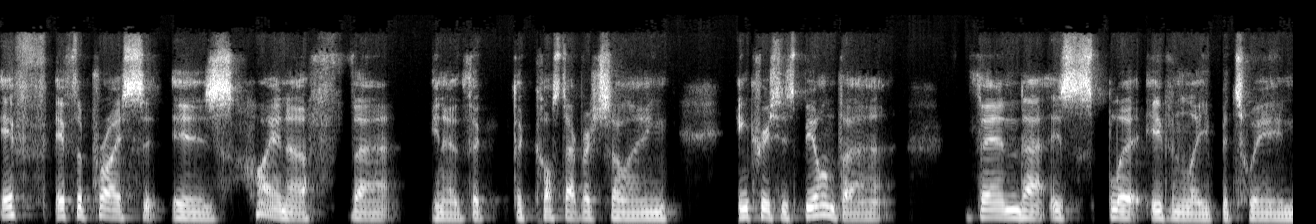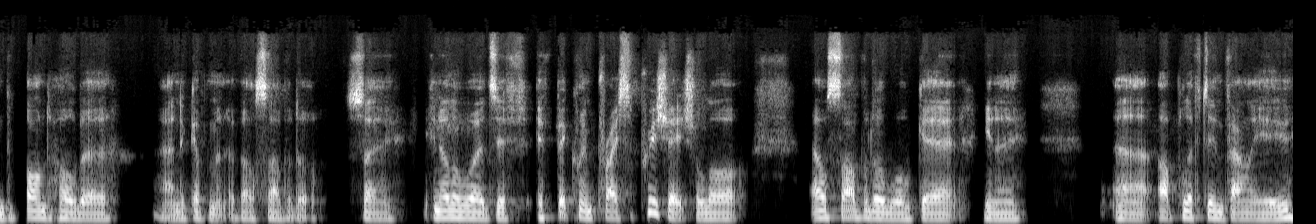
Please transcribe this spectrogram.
if if the price is high enough that you know the the cost average selling increases beyond that, then that is split evenly between the bondholder and the government of El Salvador. So, in other words, if if Bitcoin price appreciates a lot, El Salvador will get you know uh, uplift in value,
